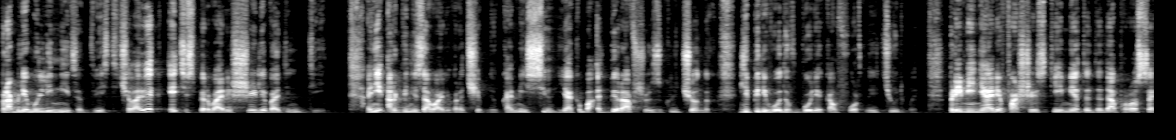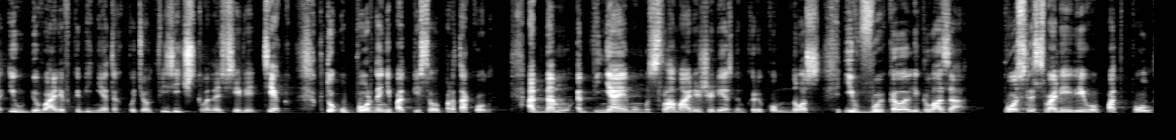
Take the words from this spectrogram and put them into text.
Проблему лимитов 200 человек эти сперва решили в один день. Они организовали врачебную комиссию, якобы отбиравшую заключенных для перевода в более комфортные тюрьмы. Применяли фашистские методы допроса и убивали в кабинетах путем физического насилия тех, кто упорно не подписывал протоколы. Одному обвиняемому сломали железным крюком нос и выкололи глаза. После свалили его под пол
